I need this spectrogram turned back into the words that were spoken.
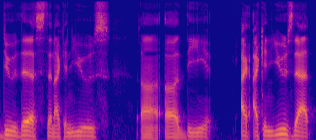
do this, then I can use uh, uh, the I, I, can use that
